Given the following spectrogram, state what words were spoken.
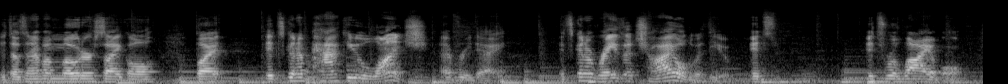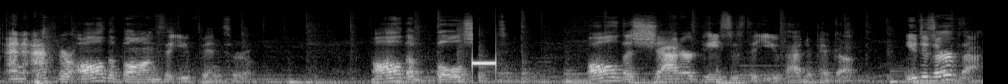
It doesn't have a motorcycle, but it's going to pack you lunch every day. It's to raise a child with you. It's it's reliable. And after all the bongs that you've been through, all the bullshit, all the shattered pieces that you've had to pick up, you deserve that.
